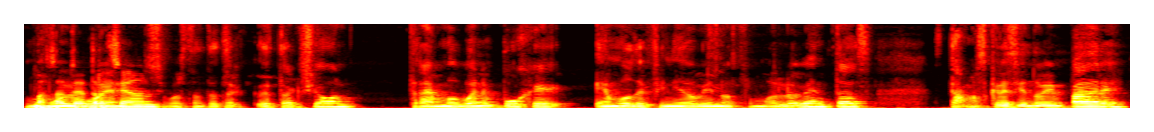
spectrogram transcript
Bastante buen- atracción. bastante atra- atracción, traemos buen empuje, hemos definido bien nuestro modelo de ventas, estamos creciendo bien padre.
